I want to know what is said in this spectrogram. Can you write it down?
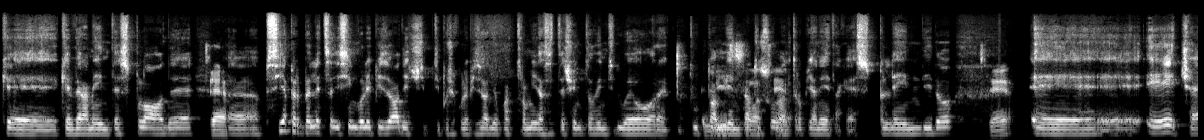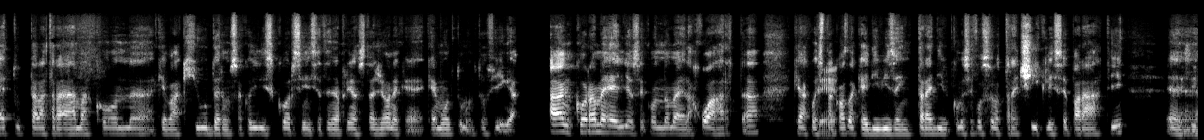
che, che veramente esplode, sì. eh, sia per bellezza di singoli episodi, tipo c'è quell'episodio 4722 ore, tutto Bellissimo, ambientato su un altro pianeta che è splendido, sì. e, e, c'è tutta la trama con, che va a chiudere un sacco di discorsi iniziati nella prima stagione che, che è molto molto figa ancora meglio secondo me la quarta che ha questa sì. cosa che è divisa in tre come se fossero tre cicli separati eh, sì,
